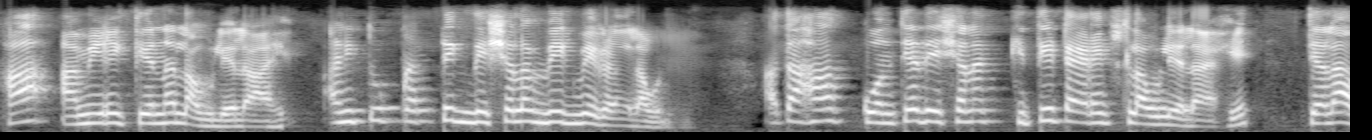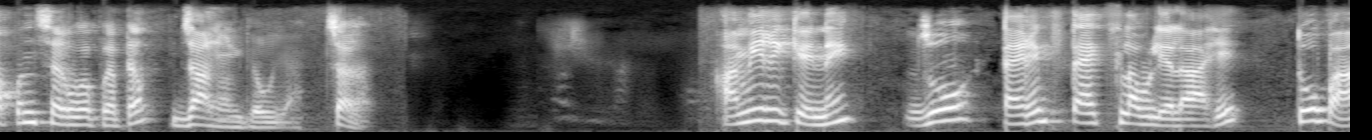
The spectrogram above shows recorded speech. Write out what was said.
हा अमेरिकेनं लावलेला आहे आणि तो प्रत्येक देशाला वेगवेगळा लावलेला आता हा कोणत्या देशाला किती टॅरिफ्स लावलेला आहे त्याला आपण सर्वप्रथम जाणून घेऊया. चला. अमेरिकेने जो टॅरिफ टॅक्स लावलेला आहे तो पा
